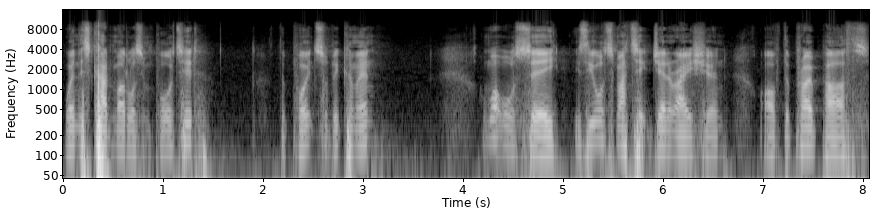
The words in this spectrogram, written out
When this CAD model is imported, the points will be come in. And what we'll see is the automatic generation of the probe paths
